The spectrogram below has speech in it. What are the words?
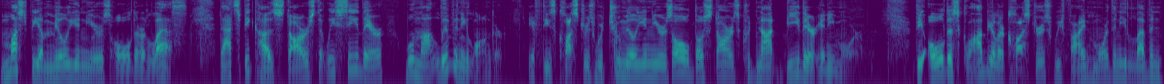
must be a million years old or less. That's because stars that we see there will not live any longer. If these clusters were 2 million years old, those stars could not be there anymore. The oldest globular clusters we find more than 11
